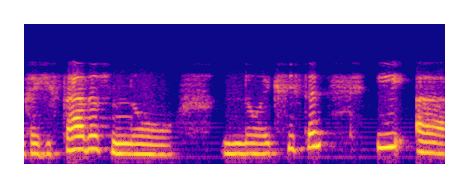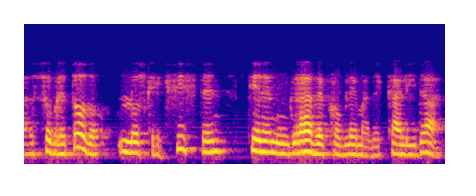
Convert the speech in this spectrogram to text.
registrados, no, no, existen y ah, sobre todo los que existen tienen un grave problema de calidad.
